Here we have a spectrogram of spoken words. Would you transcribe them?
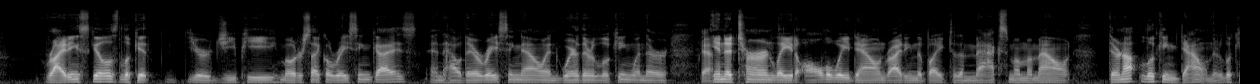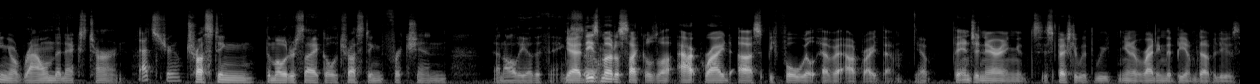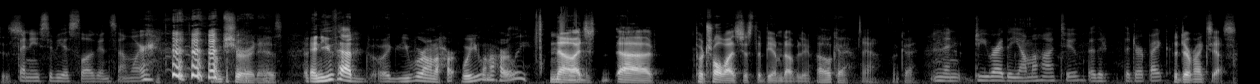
riding skills, look at your GP motorcycle racing guys and how they're racing now and where they're looking when they're Yeah. in a turn laid all the way down riding the bike to the maximum amount. They're not looking down, they're looking around the next turn, That's true. trusting the motorcycle, trusting friction and all the other things. Yeah, these motorcycles will outride us before we'll ever outride them. Yep. The engineering, especially with we, you know riding the BMWs, is That needs to be a slogan somewhere. I'm sure it is. And you've had you were on a were you on a Harley? no. I just uh, patrol wise, just the BMW. Oh, okay. Yeah. Okay. and then, do you ride the Yamaha too, the the dirt bike? the dirt bikes, yes.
